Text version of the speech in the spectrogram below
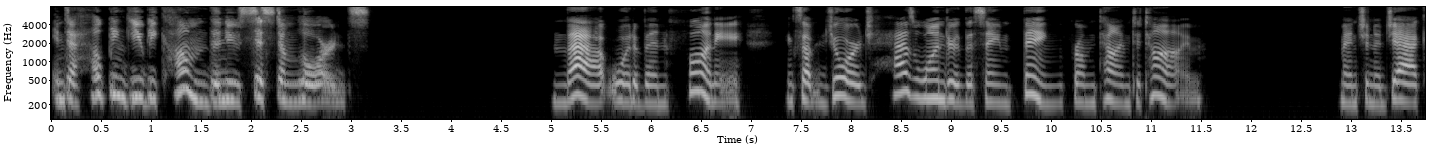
into helping you become the new system lords. That would have been funny, except George has wondered the same thing from time to time. Mention of Jack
